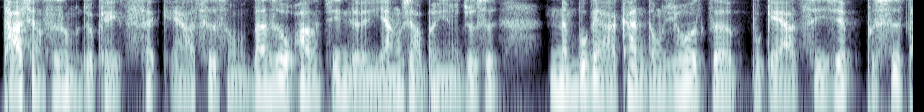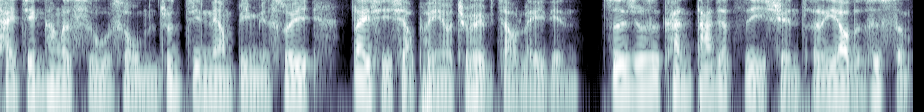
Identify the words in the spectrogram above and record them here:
他想吃什么就可以吃，给他吃什么。但是我看经理人养小朋友，就是能不给他看东西，或者不给他吃一些不是太健康的食物的时候，我们就尽量避免。所以带起小朋友就会比较累一点。这就是看大家自己选择的要的是什么。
